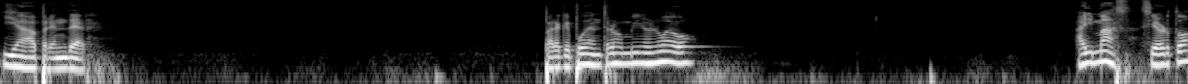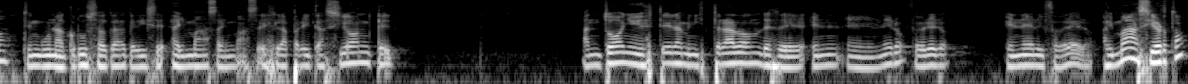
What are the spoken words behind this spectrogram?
y a aprender. Para que pueda entrar un vino nuevo. Hay más, ¿cierto? Tengo una cruz acá que dice hay más, hay más. Es la predicación que Antonio y Estela ministraron desde enero, febrero, enero y febrero. Hay más, ¿cierto?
